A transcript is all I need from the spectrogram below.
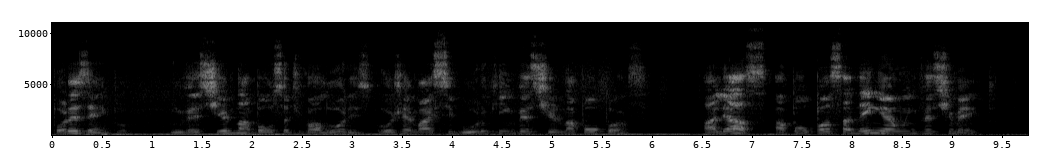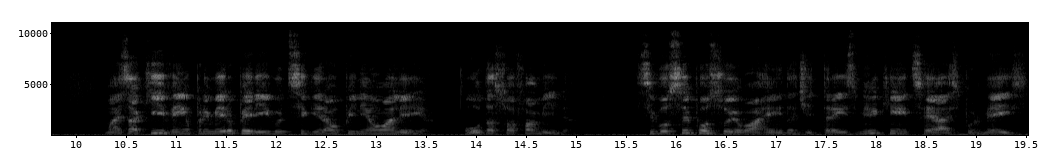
Por exemplo, investir na bolsa de valores hoje é mais seguro que investir na poupança. Aliás, a poupança nem é um investimento. Mas aqui vem o primeiro perigo de seguir a opinião alheia ou da sua família. Se você possui uma renda de R$ 3.500 por mês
